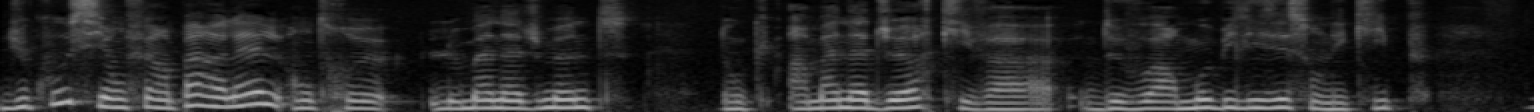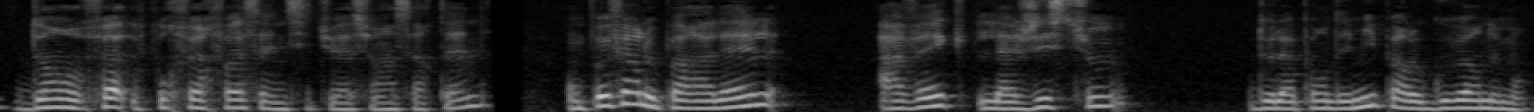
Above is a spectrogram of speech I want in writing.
Du coup, si on fait un parallèle entre le management, donc un manager qui va devoir mobiliser son équipe pour faire face à une situation incertaine, on peut faire le parallèle avec la gestion de la pandémie par le gouvernement.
